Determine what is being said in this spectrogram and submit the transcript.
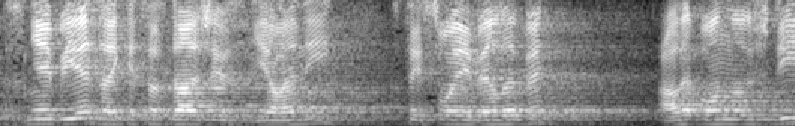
z nebies, aj keď sa zdá, že je vzdialený z tej svojej velebe, ale on vždy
